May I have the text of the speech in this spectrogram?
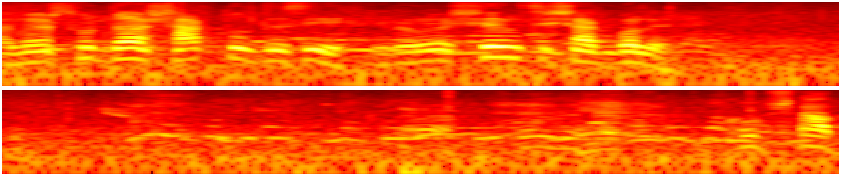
আমি সুদ্ধা শাক তুলতেছি। এটা সেন্সি শাক বলে। খুব স্বাদ।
